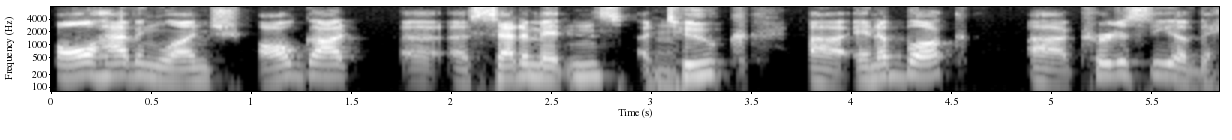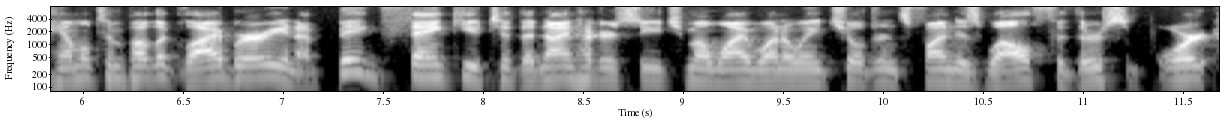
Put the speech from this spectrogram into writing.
all having lunch, all got a, a set of mittens, a mm. toque, uh, and a book uh, courtesy of the Hamilton Public Library. And a big thank you to the 900 CHML Y108 Children's Fund as well for their support.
